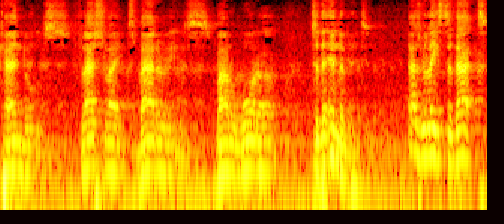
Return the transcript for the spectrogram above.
candles, flashlights, batteries, bottled water, to the end of it. As relates to that,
